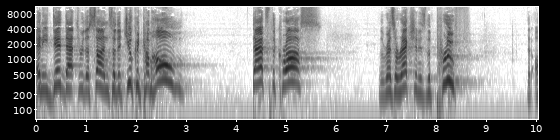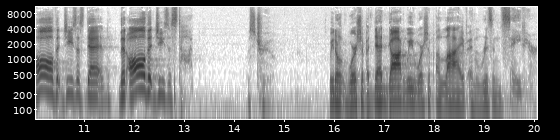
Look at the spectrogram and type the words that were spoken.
and he did that through the Son so that you could come home That's the cross. The resurrection is the proof that all that Jesus did, that all that Jesus taught was true. We don't worship a dead God, we worship a live and risen Savior.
